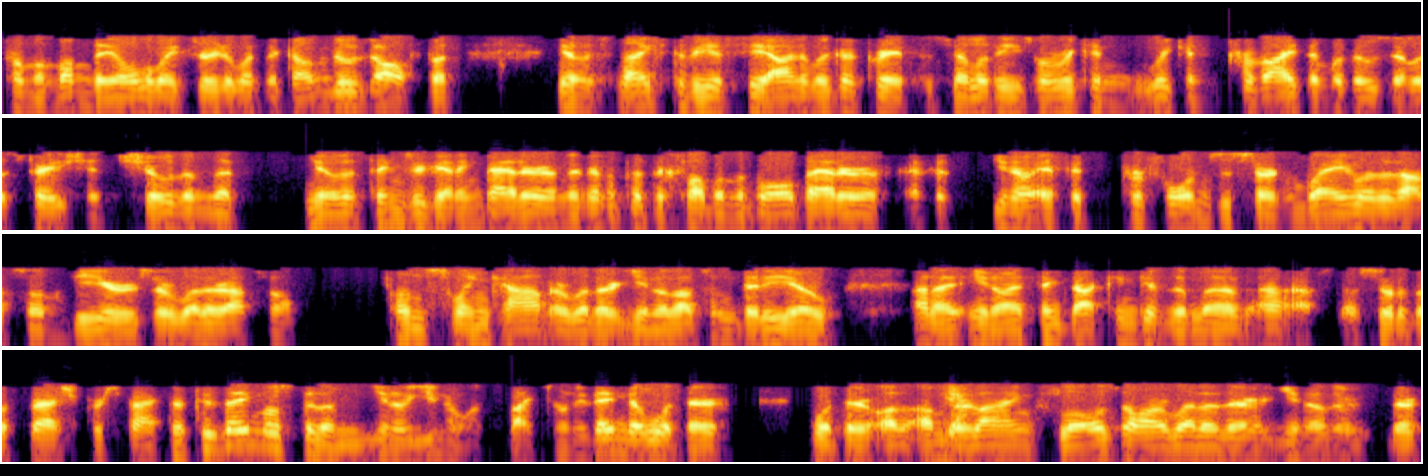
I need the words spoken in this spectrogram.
from a Monday all the way through to when the gun goes off. But you know, it's nice to be a Sea Island. We've got great facilities where we can we can provide them with those illustrations, show them that you know that things are getting better and they're going to put the club on the ball better if, if it you know if it performs a certain way, whether that's on gears or whether that's on on swing cat or whether you know that's on video. And I, you know, I think that can give them a, a, a sort of a fresh perspective because they, most of them, you know, you know what it's like, Tony. They know what their what their underlying yeah. flaws are, whether they're, you know, they're they're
